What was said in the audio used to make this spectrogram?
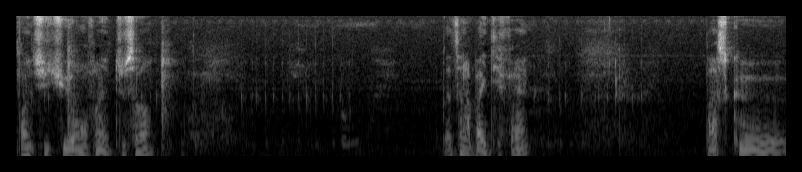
points de suture, enfin tout ça. Ça n'a pas été fait parce que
